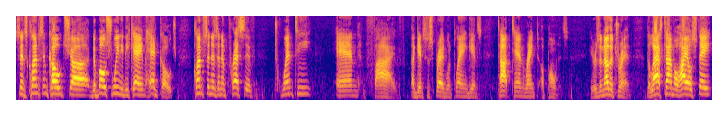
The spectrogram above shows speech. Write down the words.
Since Clemson coach uh, Dabo Swinney became head coach, Clemson is an impressive 20 and 5 against the spread when playing against top 10 ranked opponents. Here's another trend. The last time Ohio State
